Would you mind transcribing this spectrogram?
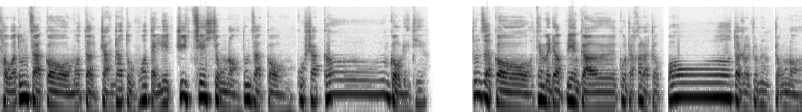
thầu ở tôn giả cổ một tờ tràn ra tụ hoa tại liệt truy chế sông nọ tôn giả cổ cú sa cơ cổ để thiêu tuần giả cổ theo mấy đọc liền cả, cô trả khá là trâu bó tờ rồi trong hàng trống nọ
